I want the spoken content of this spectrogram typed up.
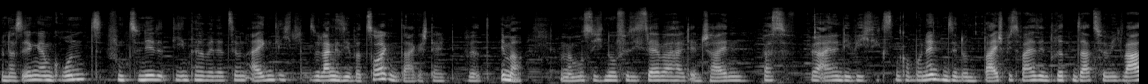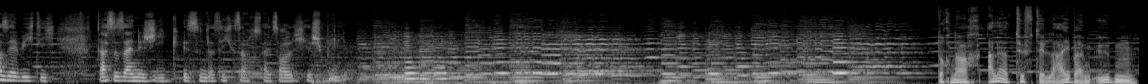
Und aus irgendeinem Grund funktioniert die Interpretation eigentlich, solange sie überzeugend dargestellt wird, immer. Und man muss sich nur für sich selber halt entscheiden, was für einen die wichtigsten Komponenten sind. Und beispielsweise im dritten Satz für mich war sehr wichtig, dass es eine Gigue ist und dass ich es auch als solche spiele. Doch nach aller Tüftelei beim Üben,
